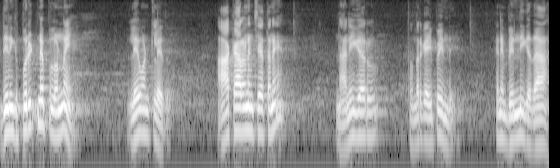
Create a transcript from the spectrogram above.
దీనికి పురిటి నొప్పులు ఉన్నాయి. లేవంటలేదు. ఆ కారణం చేతనే నాని గారు తొందరగా అయిపోయింది. కానీ బెన్ని కదా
